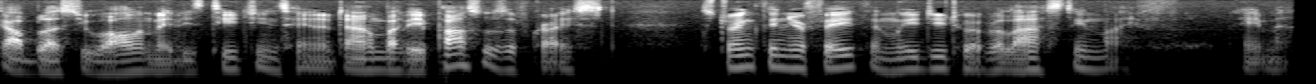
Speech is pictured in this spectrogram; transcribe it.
God bless you all, and may these teachings handed down by the apostles of Christ strengthen your faith and lead you to everlasting life. Amen.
